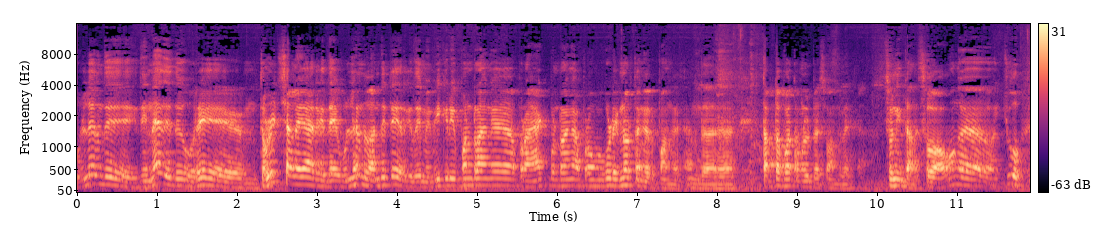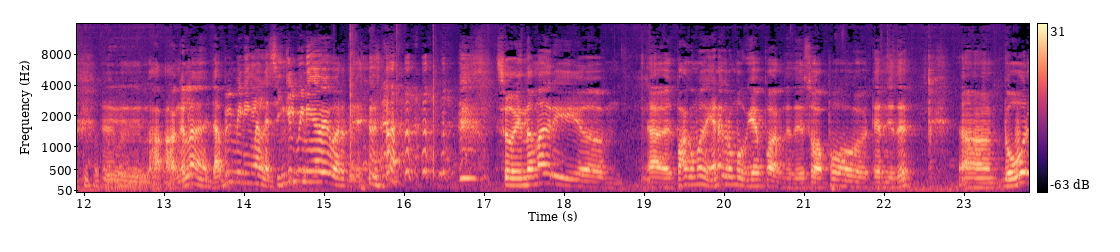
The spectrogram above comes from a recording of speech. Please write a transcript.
உள்ள இருந்து இது என்னது இது? ஒரே தொழிற்சாலையா இருக்குது. உள்ள இருந்து வந்துட்டே இருக்குது. மிமிக்ரி பண்றாங்க அப்புறம் ஆக்ட் பண்றாங்க அப்புறம் அவங்க கூட இன்னொருத்தங்க இருப்பாங்க. அந்த தப் தப்பா தமிழ் பேசுவாங்களே. சுனிதா. ஸோ அவங்க ஐயோ அங்கெல்லாம் டபுள் மீனிங்லாம் இல்லை. சிங்கிள் மீனிங்காவே வருது. ஸோ இந்த மாதிரி பார்க்கும்போது எனக்கு ரொம்ப வியப்பா இருந்தது. ஸோ அப்போ தெரிஞ்சது ஒவ்வொரு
